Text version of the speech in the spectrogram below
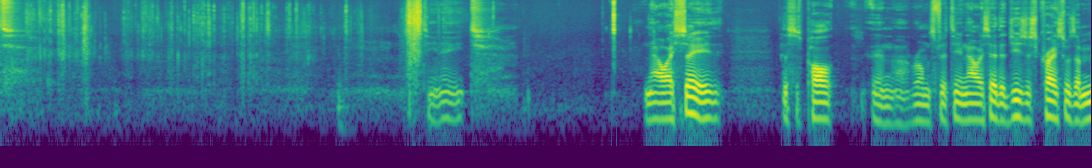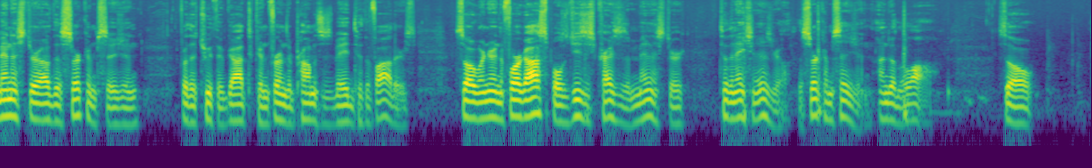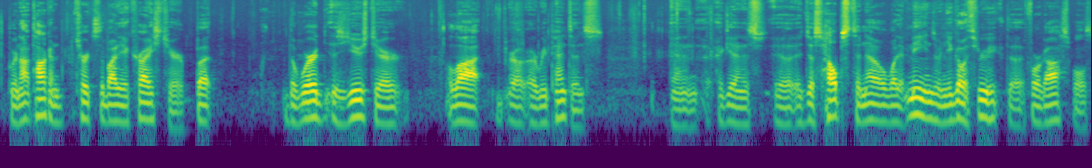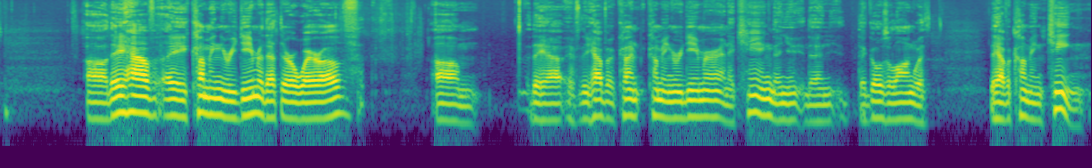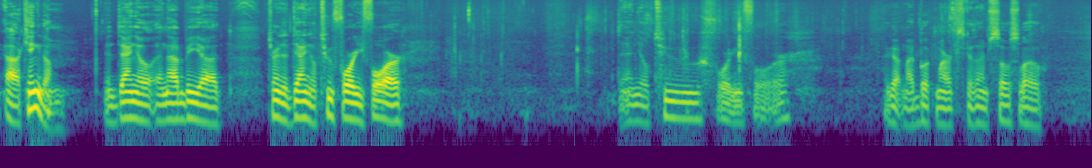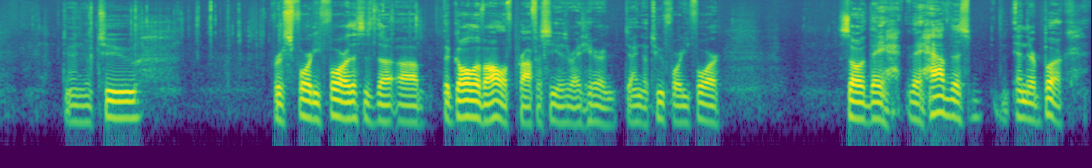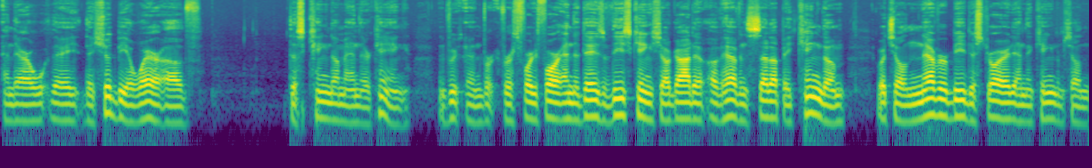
Now I say, this is Paul in uh, Romans 15. Now I say that Jesus Christ was a minister of the circumcision for the truth of God to confirm the promises made to the fathers. So when you're in the four Gospels, Jesus Christ is a minister to the nation of Israel, the circumcision under the law. So we're not talking church, the body of Christ here, but the word is used here a lot, uh, repentance. And again, uh, it just helps to know what it means when you go through the four Gospels. Uh, they have a coming Redeemer that they're aware of, um, they have, if they have a com- coming redeemer and a king, then you then that goes along with they have a coming king uh, kingdom. And Daniel, and that'll be uh, turn to Daniel two forty four. Daniel two forty four. I got my bookmarks because I'm so slow. Daniel two verse forty four. This is the uh, the goal of all of prophecy is right here in Daniel 2:44. So they they have this in their book, and they're they they should be aware of this kingdom and their king. In verse 44, and the days of these kings shall God of heaven set up a kingdom which shall never be destroyed, and the kingdom shall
